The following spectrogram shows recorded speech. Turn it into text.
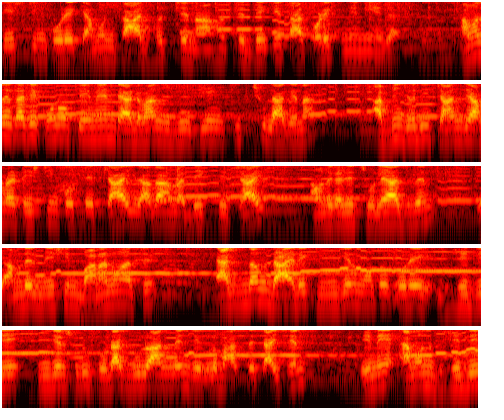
টেস্টিং করে কেমন কাজ হচ্ছে না হচ্ছে দেখে তারপরে কিনে নিয়ে যায়। আমাদের কাছে কোনো পেমেন্ট অ্যাডভান্স বুকিং কিচ্ছু লাগে না। আপনি যদি চান যে আমরা টেস্টিং করতে চাই, দাদা আমরা দেখতে চাই, আমাদের কাছে চলে আসবেন। আমাদের মেশিন বানানো আছে? একদম ডাইরেক্ট নিজের মতো করে ভেজে, নিজের শুধু প্রোডাক্টগুলো আনবেন যেগুলো ভাজতে চাইছেন, এনে এমন ভেজে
